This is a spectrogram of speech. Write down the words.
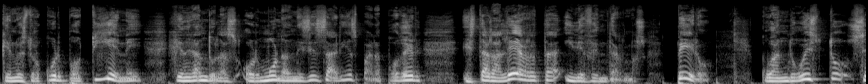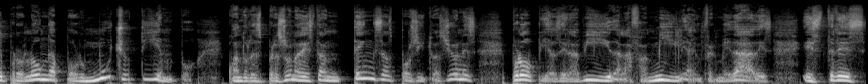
que nuestro cuerpo tiene generando las hormonas necesarias para poder estar alerta y defendernos. Pero cuando esto se prolonga por mucho tiempo, cuando las personas están tensas por situaciones propias de la vida, la familia, enfermedades, estrés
